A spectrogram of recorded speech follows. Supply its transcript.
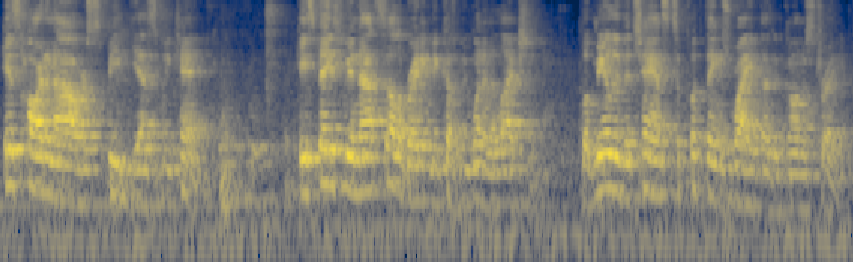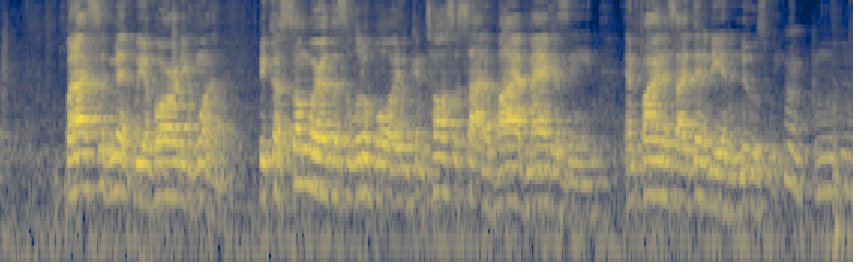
His heart and ours speak, yes, we can. He states we are not celebrating because we won an election but merely the chance to put things right that had gone astray. But I submit we have already won, because somewhere there's a little boy who can toss aside a Vibe magazine and find his identity in a Newsweek. Mm -hmm.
